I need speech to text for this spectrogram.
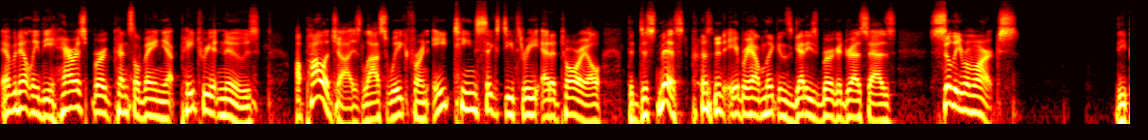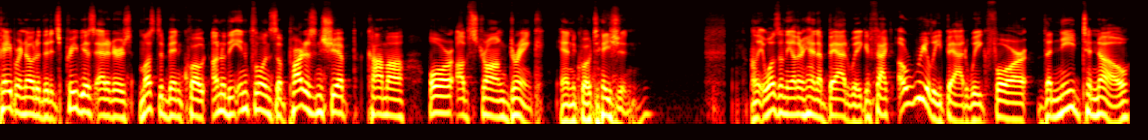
Evidently, the Harrisburg, Pennsylvania Patriot News apologized last week for an 1863 editorial that dismissed President Abraham Lincoln's Gettysburg Address as silly remarks. The paper noted that its previous editors must have been, quote, under the influence of partisanship, comma, or of strong drink, end quotation. It was, on the other hand, a bad week. In fact, a really bad week for the need to know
